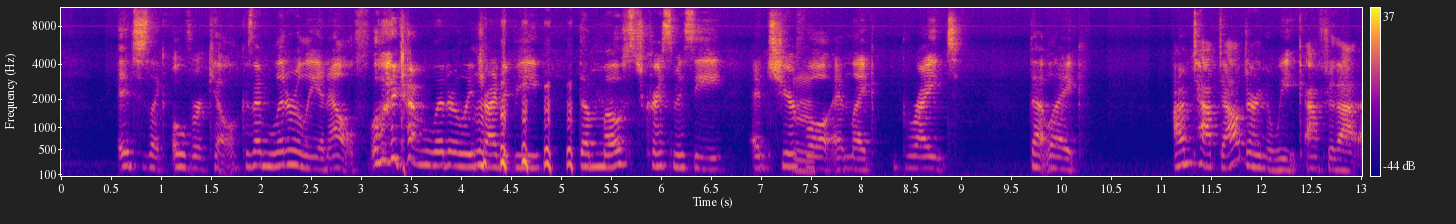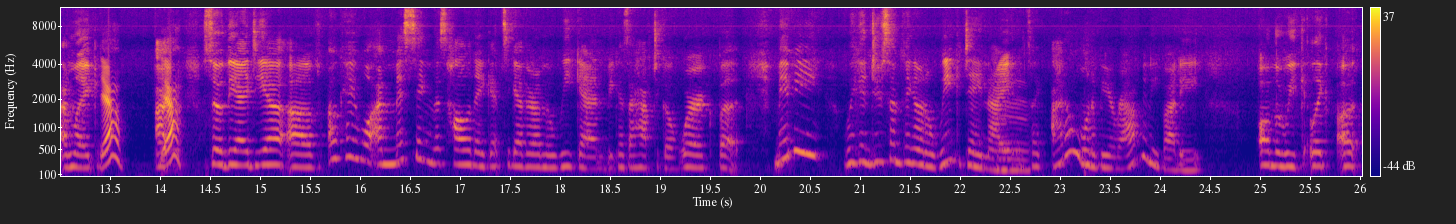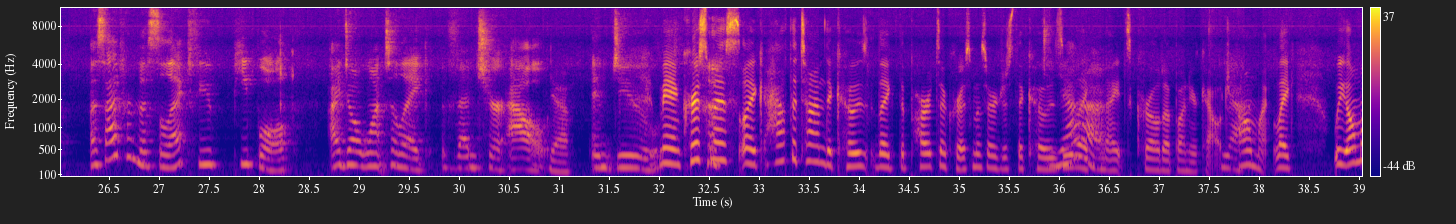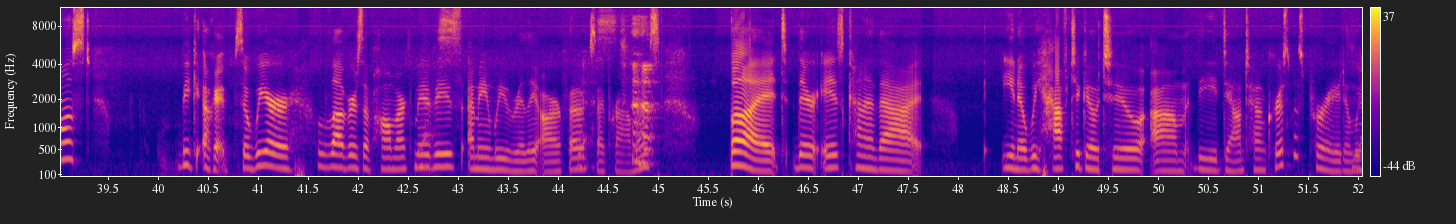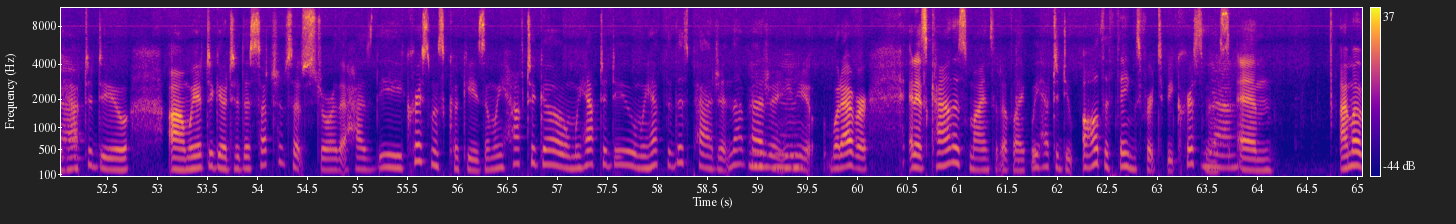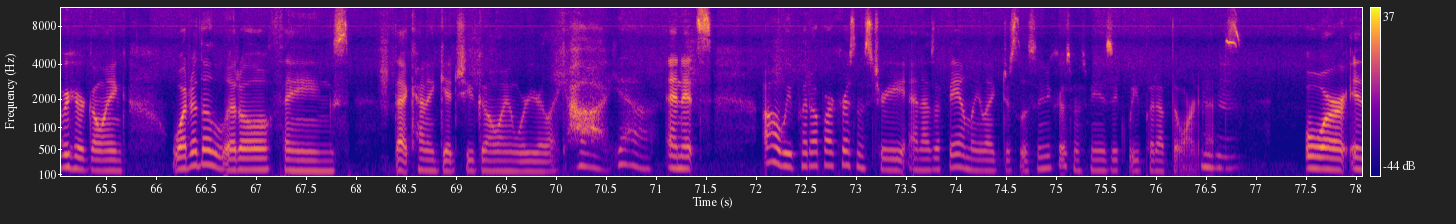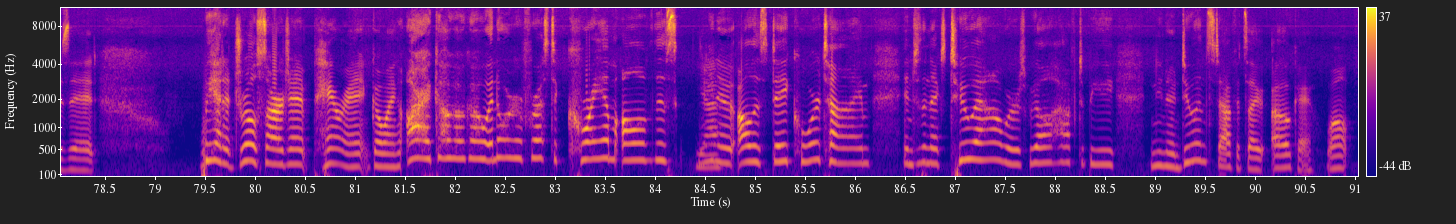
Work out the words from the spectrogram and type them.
It's like overkill because I'm literally an elf. Like I'm literally trying to be the most Christmassy and cheerful and like bright that like I'm tapped out during the week after that. I'm like Yeah. I- Yeah. so the idea of okay, well, I'm missing this holiday get together on the weekend because I have to go work, but maybe we can do something on a weekday night. Mm. It's like I don't want to be around anybody on the week. Like uh, aside from the select few people, I don't want to like venture out Yeah. and do. Man, Christmas, like half the time the cozy like the parts of Christmas are just the cozy Yeah. like nights curled up on your couch. Yeah. Oh my like we almost be, okay, so we are lovers of Hallmark movies. I mean, we really are, folks, I promise. but there is kind of that you know, we have to go to um, the downtown Christmas parade, and we have to do, um, we have to go to the such and such store that has the Christmas cookies, and we have to go, and we have to do, and we have to this pageant and that pageant, Mm-hmm. you know, whatever. And it's kind of this mindset of like we have to do all the things for it to be Christmas, Yeah. and I'm over here going, what are the little things that kind of get you going where you're like, ah, yeah, and it's. Oh, we put up our Christmas tree, and as a family, like just listening to Christmas music, we put up the ornaments. Mm-hmm. Or is it we had a drill sergeant parent going, All right, go, go, go, in order for us to cram all of this, Yeah. you know, all this decor time into the next two hours, we all have to be, you know, doing stuff. It's like, oh, okay, well,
